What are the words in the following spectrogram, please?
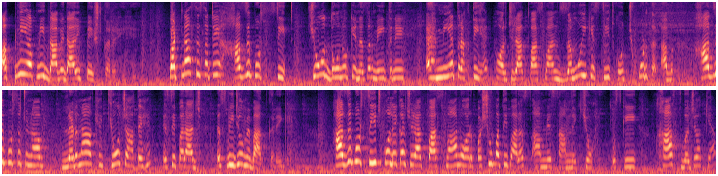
अपनी अपनी दावेदारी पेश कर रहे हैं। पटना से सटे हाजीपुर सीट क्यों दोनों के नज़र में इतने अहमियत रखती है? और चिराग पासवान जमुई की सीट को छोड़कर अब हाजीपुर से चुनाव लड़ना आखिर क्यों चाहते हैं? इसी पर आज इस वीडियो में बात करेंगे। हाजीपुर सीट को लेकर चिराग पासवान और पशुपति पारस आमने सामने क्यों हैं? उसकी खास वजह क्या?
